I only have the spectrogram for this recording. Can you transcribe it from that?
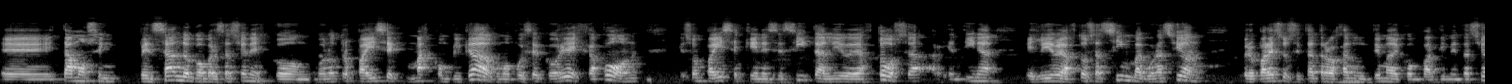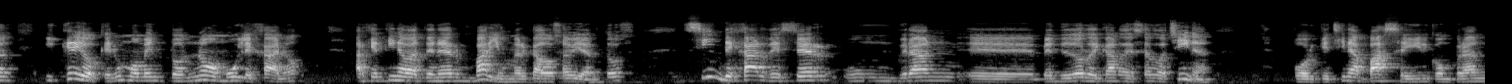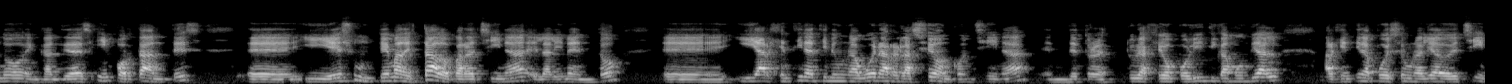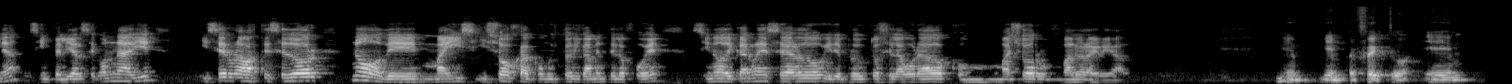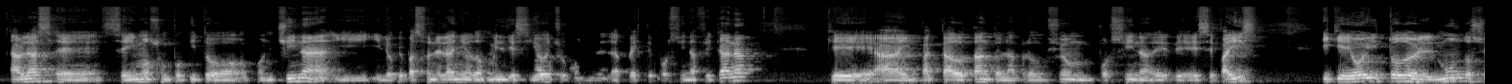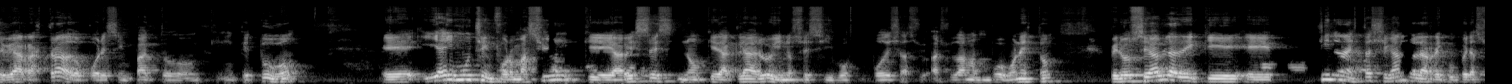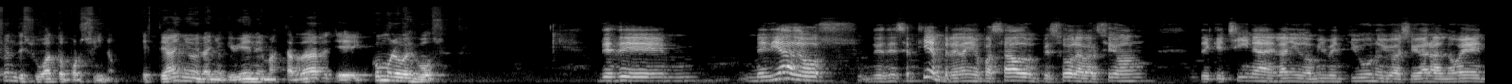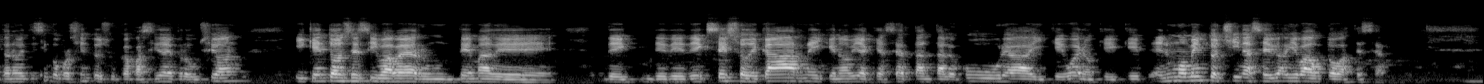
Eh, estamos pensando en conversaciones con, otros países más complicados, como puede ser Corea y Japón, que son países que necesitan libre de aftosa. Argentina es libre de aftosa sin vacunación, pero para eso se está trabajando un tema de compartimentación. Y creo que en un momento no muy lejano, Argentina va a tener varios mercados abiertos sin dejar de ser un gran eh, vendedor de carne de cerdo a China, porque China va a seguir comprando en cantidades importantes eh, y es un tema de Estado para China el alimento. Eh, y Argentina tiene una buena relación con China dentro de la estructura geopolítica mundial. Argentina puede ser un aliado de China sin pelearse con nadie y ser un abastecedor no de maíz y soja como históricamente lo fue, sino de carne de cerdo y de productos elaborados con mayor valor agregado. Bien, bien, perfecto. Eh, hablas, eh, seguimos un poquito con China y, lo que pasó en el año 2018 con la peste porcina africana, que ha impactado tanto en la producción porcina de, ese país y que hoy todo el mundo se ve arrastrado por ese impacto que tuvo. Eh, y hay mucha información que a veces no queda claro y no sé si vos podés ayudarnos un poco con esto, pero se habla de que eh, China está llegando a la recuperación de su gato porcino. Este año, el año que viene, más tardar, eh, ¿cómo lo ves vos? Desde mediados, desde septiembre del año pasado, empezó la versión de que China en el año 2021 iba a llegar al 90-95% de su capacidad de producción y que entonces iba a haber un tema de, exceso de carne y que no había que hacer tanta locura y que, bueno, que, en un momento China se iba a autoabastecer.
